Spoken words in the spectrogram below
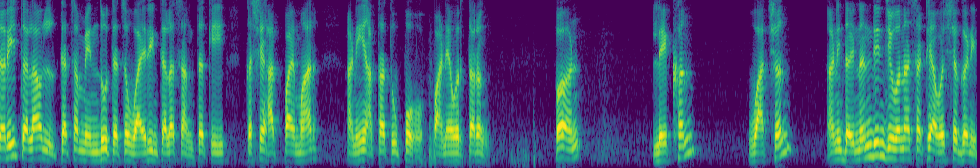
तरी त्याला त्याचा मेंदू त्याचं वायरिंग त्याला सांगतं की कसे हातपाय मार आणि आता तू पोह पाण्यावर तरंग. पण लेखन वाचन आणि दैनंदिन जीवनासाठी आवश्यक गणित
